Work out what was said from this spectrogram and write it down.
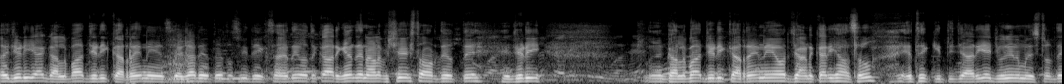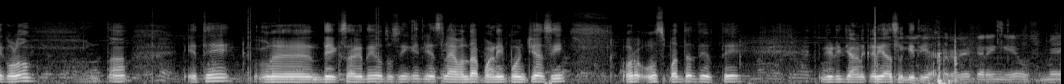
ਜਿਹੜੀ ਹੈ ਗੱਲਬਾਤ ਜਿਹੜੀ ਕਰ ਰਹੇ ਨੇ ਇਸ ਜਗ੍ਹਾ ਦੇ ਉੱਤੇ ਤੁਸੀਂ ਦੇਖ ਸਕਦੇ ਹੋ, ਅਧਿਕਾਰੀਆਂ ਦੇ ਨਾਲ ਵਿਸ਼ੇਸ਼ ਤੌਰ ਦੇ ਉੱਤੇ ਜਿਹੜੀ ਗੱਲਬਾਤ ਜਿਹੜੀ ਕਰ ਰਹੇ ਨੇ ਔਰ ਜਾਣਕਾਰੀ ਹਾਸਲ ਇੱਥੇ ਕੀਤੀ ਜਾ ਰਹੀ ਹੈ ਜੂਨੀਅਰ ਮਿਨਿਸਟਰ ਦੇ ਕੋਲੋਂ ਤਾਂ ਇੱਥੇ ਅ, ਦੇਖ ਸਕਦੇ ਹੋ ਤੁਸੀਂ ਕਿ ਜਿਸ ਲੈਵਲ ਦਾ ਪਾਣੀ ਪਹੁੰਚਿਆ ਸੀ ਔਰ ਉਸ ਪੱਧਰ ਦੇ ਉੱਤੇ ਜਿਹੜੀ ਜਾਣਕਾਰੀ ਹਾਸਲ ਕੀਤੀ ਹੈ सर्वे करेंगे उसमें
